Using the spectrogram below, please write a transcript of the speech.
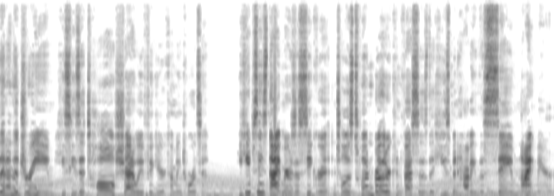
Then in the dream, he sees a tall, shadowy figure coming towards him. He keeps these nightmares a secret until his twin brother confesses that he's been having the same nightmare.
